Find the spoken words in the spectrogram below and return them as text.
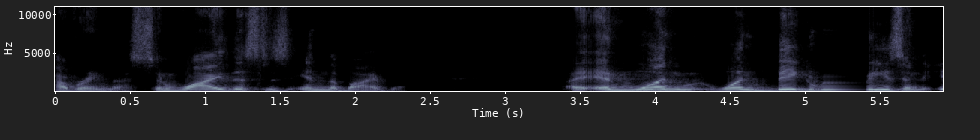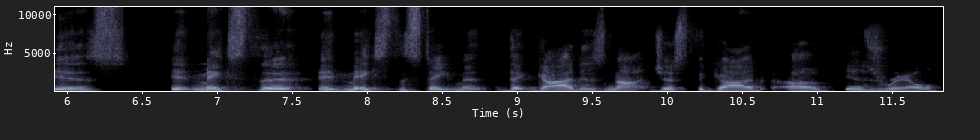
covering this and why this is in the Bible. And one, one big reason is it makes the it makes the statement that God is not just the God of Israel.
